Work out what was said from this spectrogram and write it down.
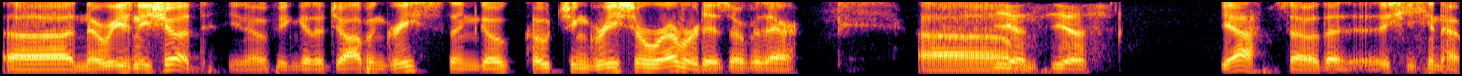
Uh, no reason he should. You know, if he can get a job in Greece, then go coach in Greece or wherever it is over there. Um, yes, yes. yeah, so that you know,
